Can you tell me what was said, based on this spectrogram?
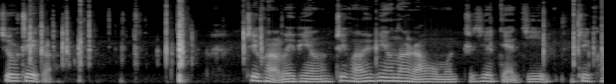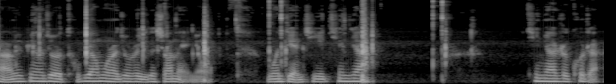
就是这个这款 VPN，这款 VPN 呢，然后我们直接点击这款 VPN，就是图标默认就是一个小奶牛，我们点击添加。添加至扩展。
